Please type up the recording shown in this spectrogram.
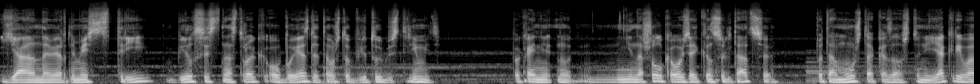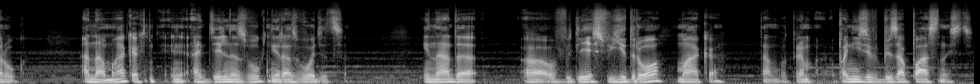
я, наверное, месяц три бился с настройкой ОБС для того, чтобы в Ютубе стримить, пока не, ну, не нашел, кого взять консультацию, потому что оказалось, что не я криворук, а на маках отдельно звук не разводится. И надо э, влезть в ядро мака, там вот прям понизив безопасность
